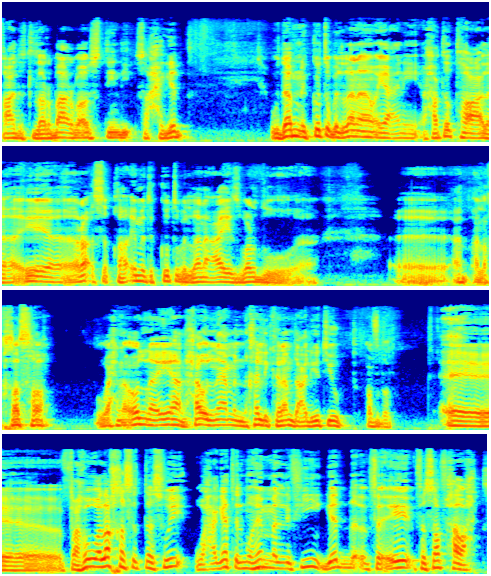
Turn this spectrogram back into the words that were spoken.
قاعدة الأربعة 64 دي صح جدا. وده من الكتب اللي أنا يعني حاططها على إيه رأس قائمة الكتب اللي أنا عايز برضو آه، آه، أبقى ألخصها. وإحنا قلنا إيه هنحاول نعمل نخلي الكلام ده على اليوتيوب أفضل. آه، فهو لخص التسويق وحاجات المهمة اللي فيه جدا في إيه في صفحة واحدة.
